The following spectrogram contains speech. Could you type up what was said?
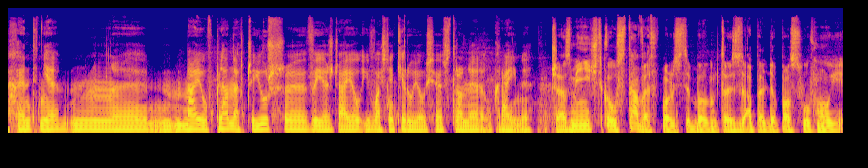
chętnie mm, mają w planach, czy już wyjeżdżają i właśnie kierują się w stronę Ukrainy. Trzeba zmienić tylko ustawę w Polsce, bo to jest apel do posłów mój,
